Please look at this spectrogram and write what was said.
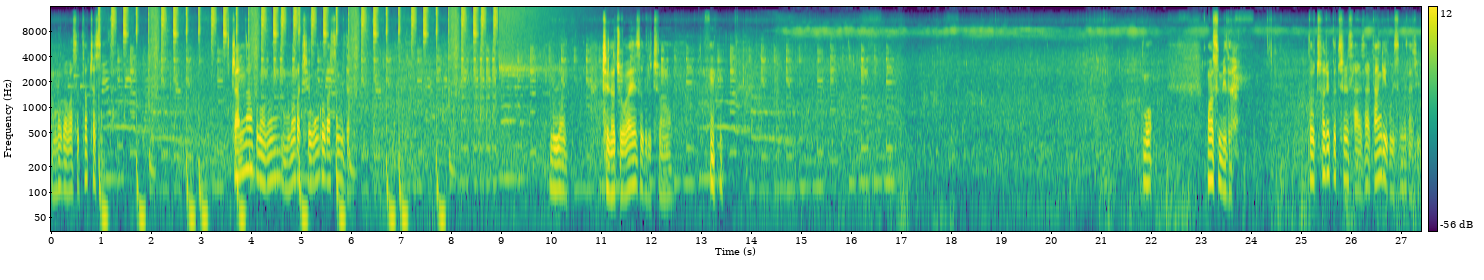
문어가 와서 덮쳤습니다. 짬나구로는 문어가 최고인 것 같습니다. 물론 제가 좋아해서 그렇죠. 뭐 왔습니다. 또 처리 끝을 살살 당기고 있습니다 지금.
